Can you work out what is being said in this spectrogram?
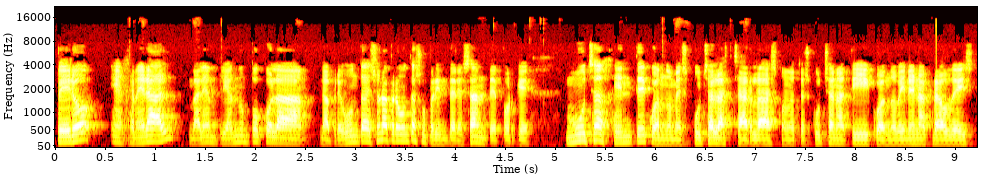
pero en general, ¿vale? Ampliando un poco la, la pregunta, es una pregunta súper interesante porque mucha gente cuando me escucha las charlas, cuando te escuchan a ti, cuando vienen a CrowdAce,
